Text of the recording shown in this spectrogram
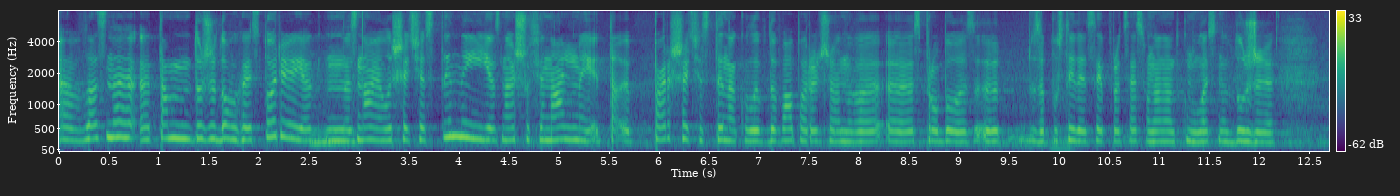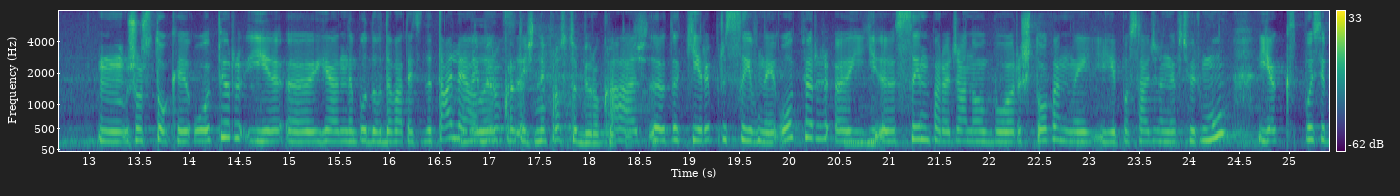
Е, Власне, е, там дуже довга історія. Я не знаю лише частини. і Я знаю, що фінальний та перша частина, коли вдова Параджанова е, спробувала е, запустити цей процес, вона наткнулася на дуже. Жорстокий опір, і е, я не буду вдаватись в деталі, Не але це- бюрократичний, не просто бюрократичний. а такий репресивний опір. Е, е, Син Параджанова був арештований і посаджений в тюрму як спосіб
